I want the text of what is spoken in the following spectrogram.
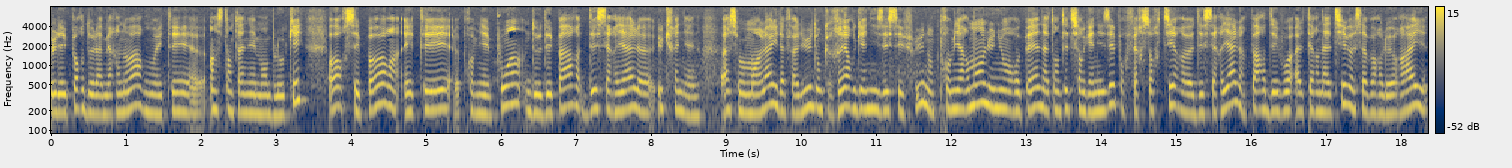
les ports de la mer Noire ont été instantanément bloqués. Or, ces ports étaient le premier point de départ des céréales ukrainiennes. À ce moment là il a fallu donc réorganiser ces flux. Donc, premièrement, l'Union européenne a tenté de s'organiser pour faire sortir euh, des céréales par des voies alternatives, à savoir le rail,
